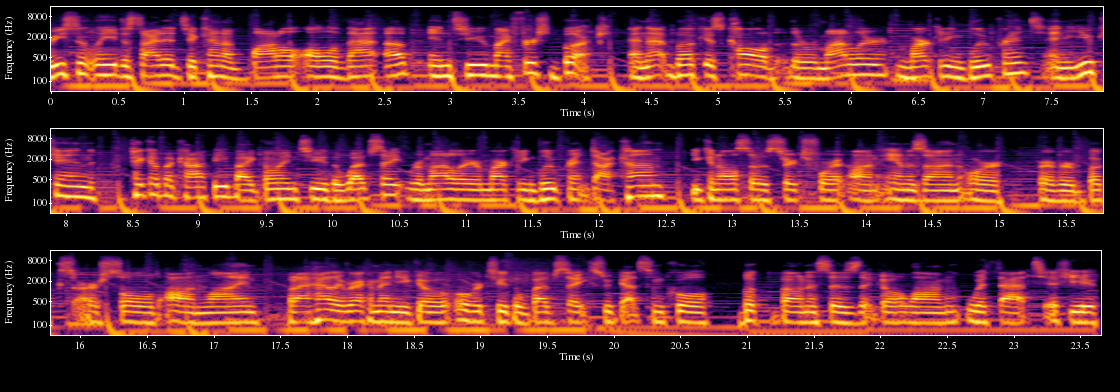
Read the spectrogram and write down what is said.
recently decided to kind of bottle all of that up into my first book. And that book is called The Remodeler Marketing Blueprint. And you can pick up a copy by going to the website, remodelermarketingblueprint.com. You can also search for it on Amazon or wherever books are sold online. But I highly recommend you go over to the website because we've got some cool book bonuses that go along with that if you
